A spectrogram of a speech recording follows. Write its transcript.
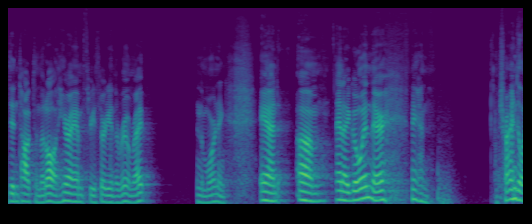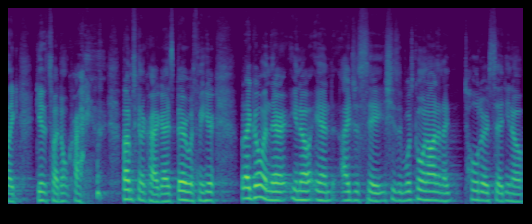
didn't talk to them at all. And here I am, 3.30 in the room, right? In the morning. And, um, and I go in there, man, I'm trying to, like, get it so I don't cry. but I'm just to cry, guys. Bear with me here. But I go in there, you know, and I just say, she said, what's going on? And I told her, I said, you know,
